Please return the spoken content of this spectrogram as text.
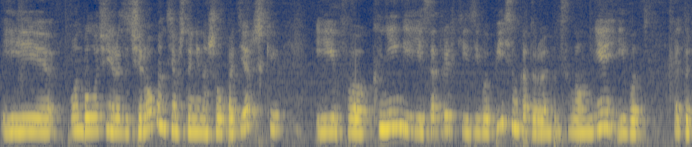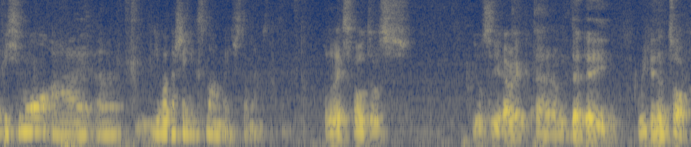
И он был очень разочарован тем, что не нашел поддержки. И в книге есть отрывки из его писем, которые он присылал мне, и вот это письмо о, о его отношениях с мамой, что сказать. On the next photos, you'll see Eric. Um, that day, we didn't talk.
